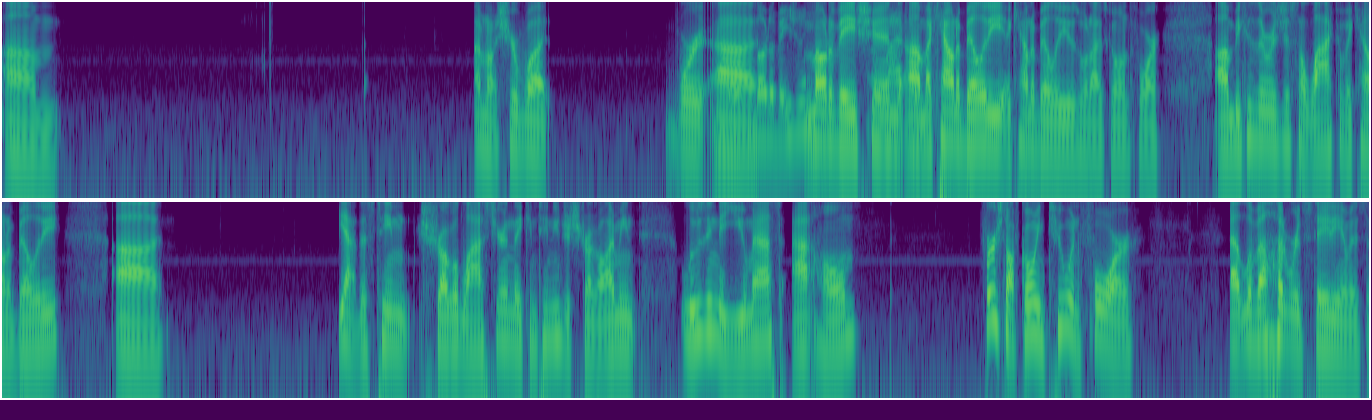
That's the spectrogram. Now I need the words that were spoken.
um I'm not sure what Mo- uh motivation. motivation, um, accountability. Accountability is what I was going for, um, because there was just a lack of accountability. Uh, yeah, this team struggled last year, and they continue to struggle. I mean, losing to UMass at home. First off, going two and four at LaVell Edwards Stadium is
